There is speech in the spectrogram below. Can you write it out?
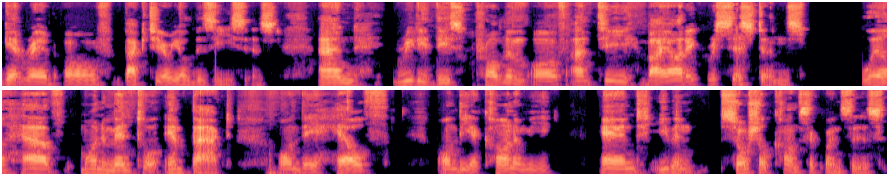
get rid of bacterial diseases. And really, this problem of antibiotic resistance will have monumental impact on the health, on the economy, and even social consequences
